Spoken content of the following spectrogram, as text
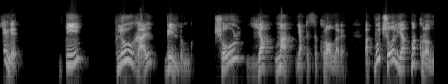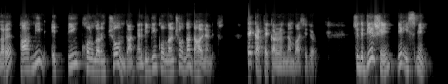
Şimdi die Pluralbildung çoğul yapma yapısı kuralları. Bak bu çoğul yapma kuralları tahmin ettiğin konuların çoğundan yani bildiğin konuların çoğundan daha önemlidir. Tekrar tekrar önünden bahsediyorum. Şimdi bir şeyin, bir ismin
